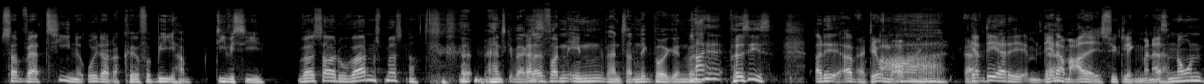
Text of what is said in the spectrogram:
så hver tiende rytter, der kører forbi ham, de vil sige, hvad så er du verdensmester? Han skal være glad for den inden, for han tager den ikke på igen. Vel? Nej, præcis. Og det, og, Ja, det er jo mobning. Ah, ja. Jamen, det er det. Jamen, det er der meget af i cykling, men ja. altså nogle,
